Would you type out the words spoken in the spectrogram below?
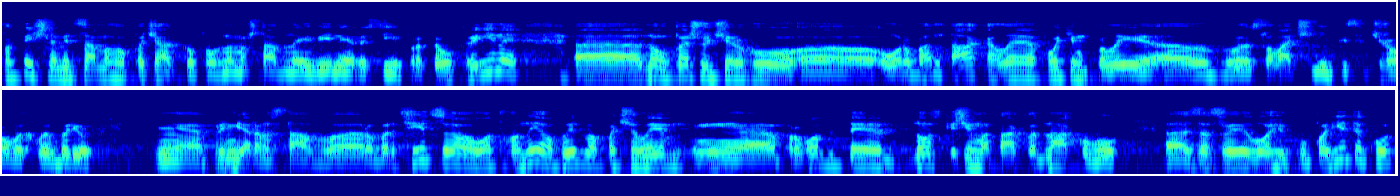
фактично від самого початку повномасштабної війни Росії проти України, е, ну в першу чергу е, Орбан, так але потім, коли е, в Словаччині після чергових виборів. Е, Прем'єром став е, Роберт Фіцо. От вони обидва почали е, проводити, ну скажімо так, однакову за свою логіку політику.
